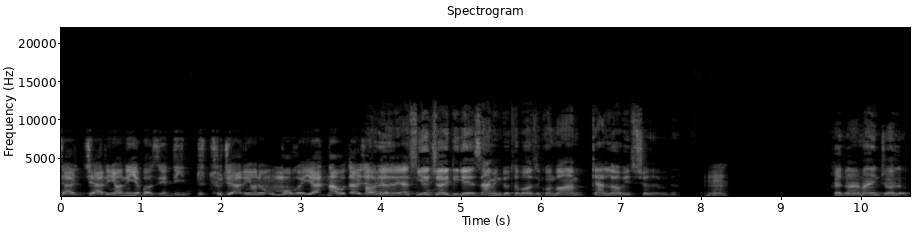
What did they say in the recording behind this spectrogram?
در جریان یه بازی دی... تو جریان اون موقعیت نبود در جریان. آره یعنی یه جای دیگه زمین دوتا بازی کن با هم گلاویز شده بودن. خیلی برای من این جالب.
